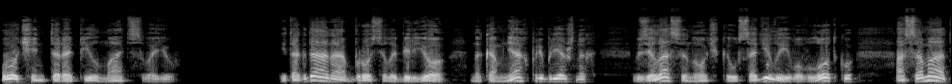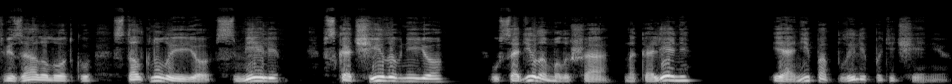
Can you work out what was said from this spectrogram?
Очень торопил мать свою. И тогда она бросила белье на камнях прибрежных, взяла сыночка, усадила его в лодку, а сама отвязала лодку, столкнула ее с мели, вскочила в нее, усадила малыша на колени, и они поплыли по течению.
